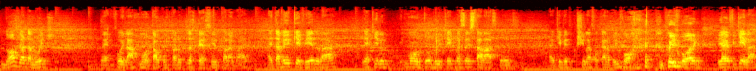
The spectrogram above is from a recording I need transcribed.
9 horas da noite. Né? Foi lá montar o computador, todas as pecinhas do Paraguai. Aí tava e Quevedo lá, e aquilo montou bonitinho e começou a instalar as coisas. Aí o Quevedo cochilando falou, cara, vou embora. vou embora. E aí eu fiquei lá.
